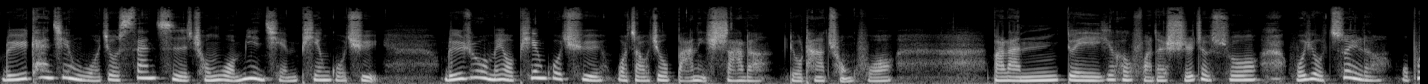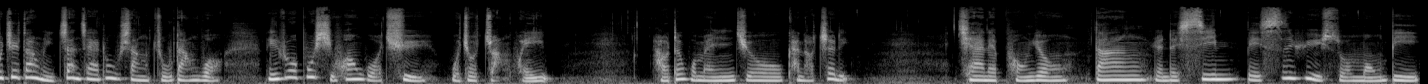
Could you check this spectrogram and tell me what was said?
驴看见我就三次从我面前偏过去。驴若没有偏过去，我早就把你杀了，留他存活。巴兰对耶和华的使者说：“我有罪了，我不知道你站在路上阻挡我。你若不喜欢我去，我就转回。”好的，我们就看到这里。亲爱的朋友，当人的心被私欲所蒙蔽，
